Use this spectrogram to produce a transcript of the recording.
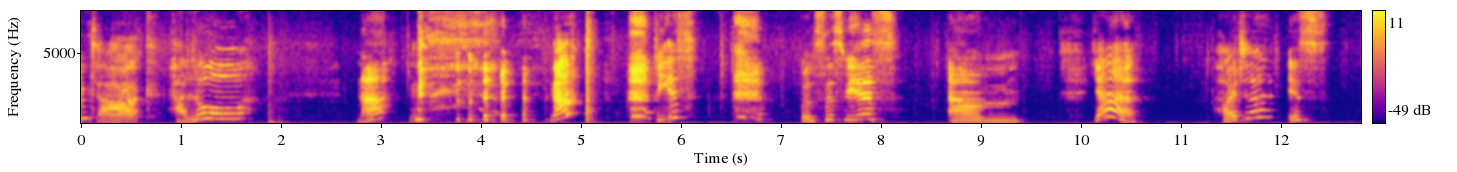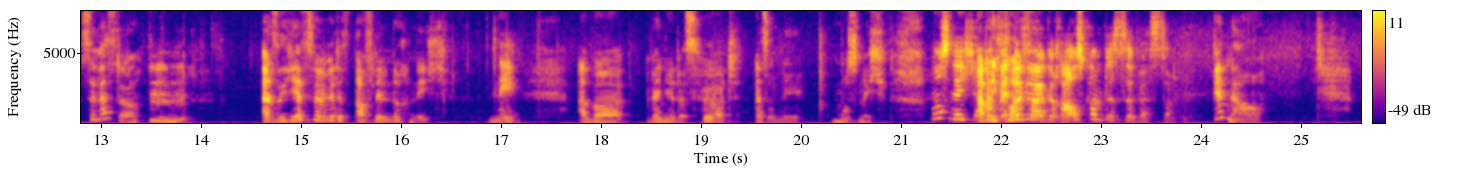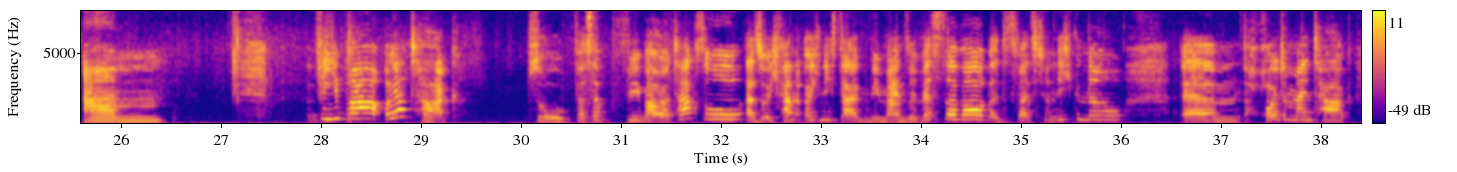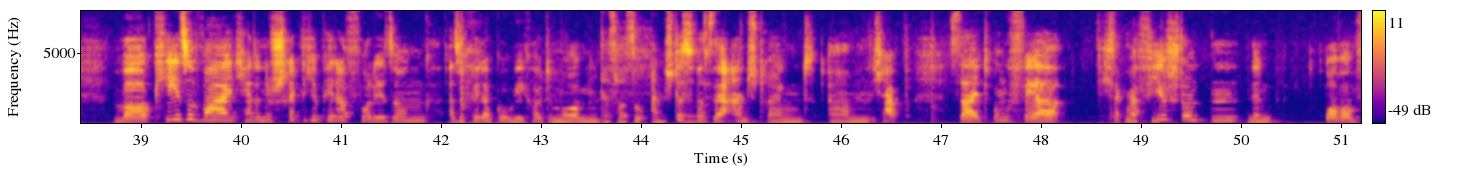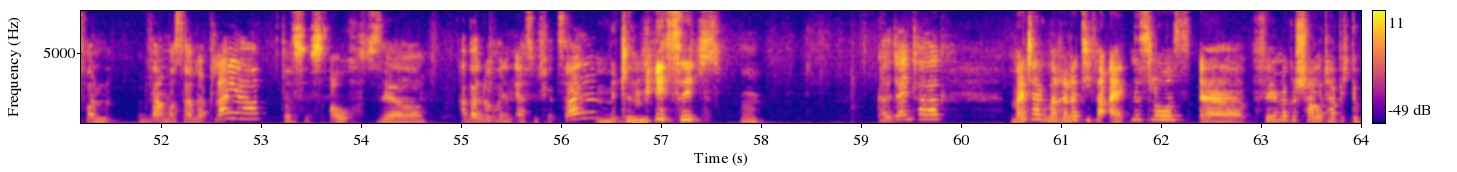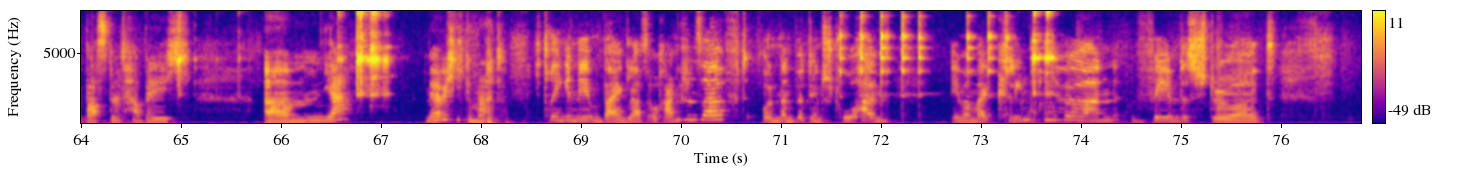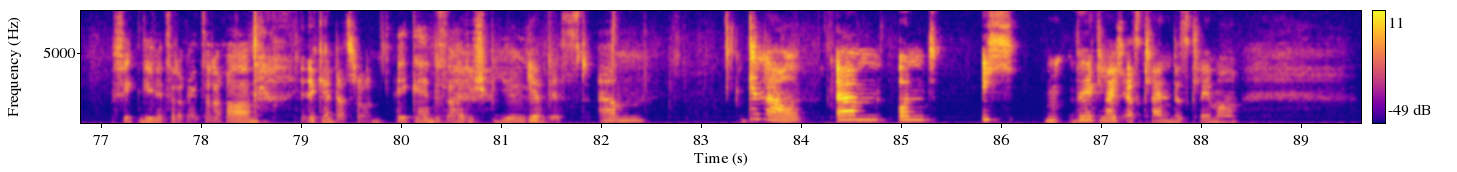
Guten Tag. Hallo. Na? Na? Wie ist? Uns ist wie ist. Ähm, ja, heute ist Silvester. Mhm. Also jetzt, wenn wir das aufnehmen, noch nicht. Nee. Aber wenn ihr das hört, also nee, muss nicht. Muss nicht, Aber aber, die wenn Folge- die Folge rauskommt, ist Silvester. Genau. Ähm, Wie war euer Tag? So, was habt, wie war euer Tag so? Also ich kann euch nicht sagen, wie mein Silvester war, weil das weiß ich noch nicht genau. Ähm, heute mein Tag war okay soweit. Ich hatte eine schreckliche Päder-Vorlesung, also Pädagogik heute Morgen. das war so anstrengend. Das war sehr anstrengend. Ähm, ich habe seit ungefähr, ich sag mal, vier Stunden einen Ohrwurm von Vamos a la Playa, das ist auch sehr aber nur für den ersten vier Zeilen. mittelmäßig. Hm. Äh, dein Tag? Mein Tag war relativ ereignislos. Äh, Filme geschaut, habe ich gebastelt, habe ich. Ähm, ja. Mehr habe ich nicht gemacht. Ich trinke nebenbei ein Glas Orangensaft und man wird den Strohhalm immer mal klinken hören, wem das stört. Ficken gehen etc. etc. Ihr kennt das schon. Ihr kennt das alte Spiel. Ihr wisst. Ähm, genau. Ähm, und ich will gleich als kleinen Disclaimer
